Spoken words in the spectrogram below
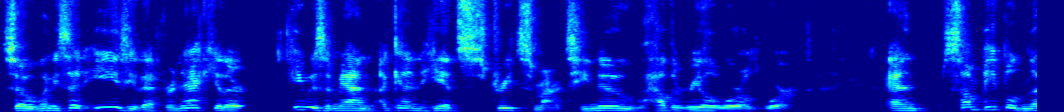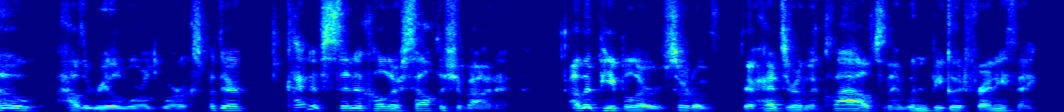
So when he said easy, that vernacular, he was a man, again, he had street smarts. He knew how the real world worked. And some people know how the real world works, but they're kind of cynical or selfish about it. Other people are sort of, their heads are in the clouds and they wouldn't be good for anything.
